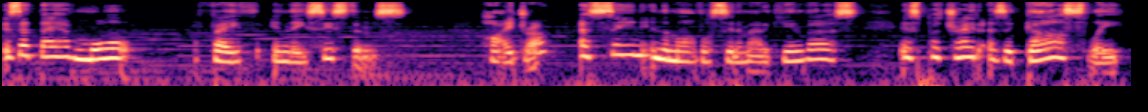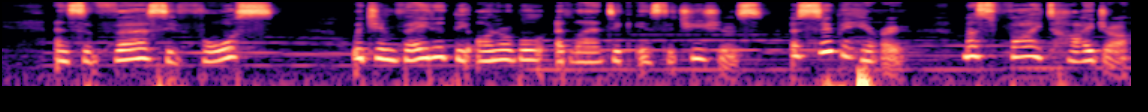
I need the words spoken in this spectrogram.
is that they have more faith in these systems. Hydra, as seen in the Marvel Cinematic Universe, is portrayed as a ghastly and subversive force which invaded the honourable Atlantic institutions. A superhero must fight Hydra,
